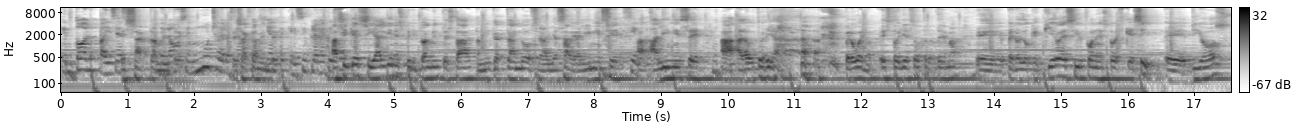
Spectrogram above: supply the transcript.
en todos los países. Exactamente. hablamos en muchos de los temas de gente que simplemente... Así que si alguien espiritualmente está también captando, o sea, ya sabe, alíñese, a, alíñese a, la autoridad. pero bueno, esto ya es otro tema. Eh, pero lo que quiero decir con esto es que sí, eh, Dios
